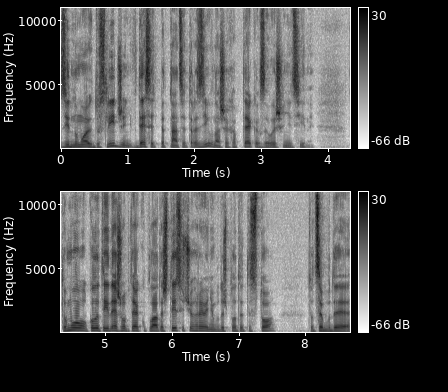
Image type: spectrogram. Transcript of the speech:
згідно моїх досліджень, в 10-15 разів в наших аптеках завишені ціни. Тому, коли ти йдеш в аптеку, платиш тисячу гривень, а будеш платити 100, то це буде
